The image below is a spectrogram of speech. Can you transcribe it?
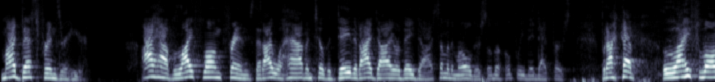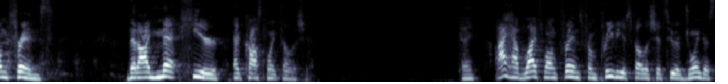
My best friends are here. I have lifelong friends that I will have until the day that I die or they die. Some of them are older, so hopefully they die first. But I have lifelong friends that I met here at Crosspoint Fellowship. Okay? I have lifelong friends from previous fellowships who have joined us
